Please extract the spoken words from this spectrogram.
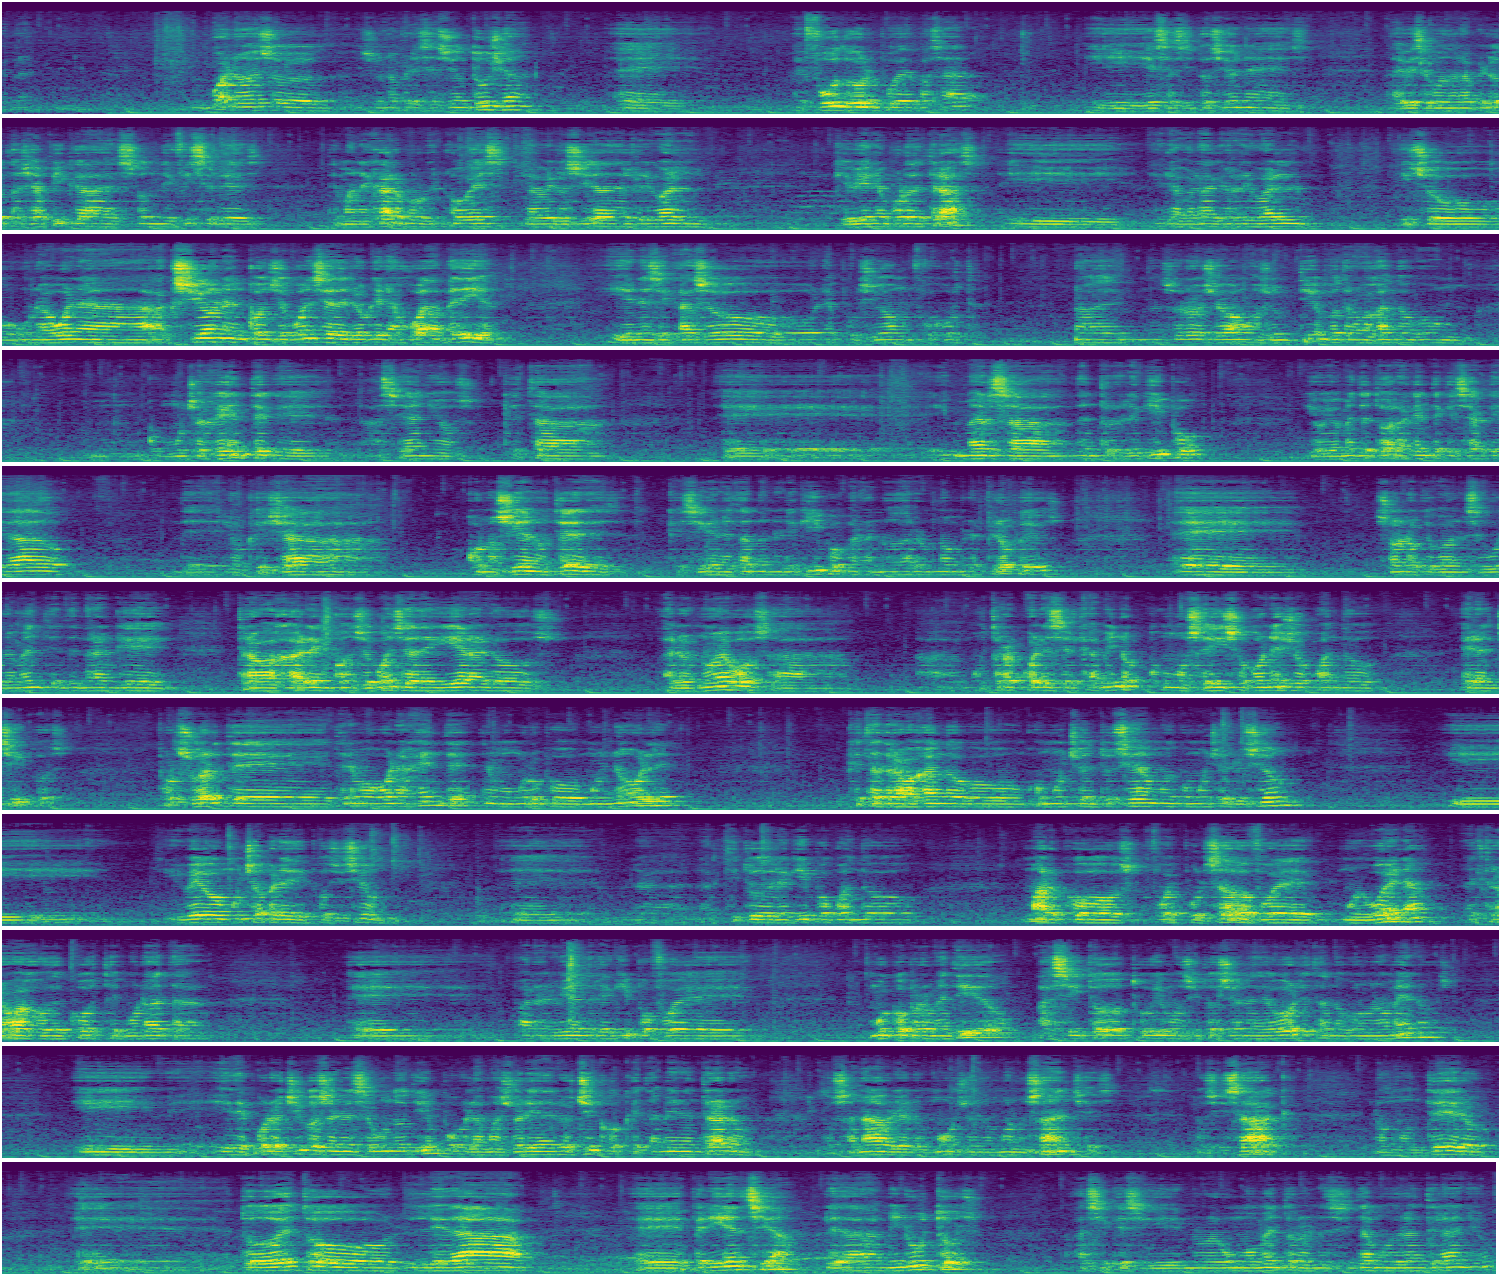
Bueno, eso es una apreciación tuya. eh, el fútbol puede pasar y esas situaciones, a veces cuando la pelota ya pica, son difíciles de manejar porque no ves la velocidad del rival que viene por detrás y, y la verdad que el rival hizo una buena acción en consecuencia de lo que la jugada pedía y en ese caso la expulsión fue justa. Eh, Nosotros llevamos un tiempo trabajando con, con mucha gente que hace años que está eh, inmersa dentro del equipo. Y obviamente toda la gente que se ha quedado, de los que ya conocían ustedes, que siguen estando en el equipo para no dar nombres propios, eh, son los que van, seguramente tendrán que trabajar en consecuencia de guiar a los, a los nuevos a cuál es el camino, como se hizo con ellos cuando eran chicos. Por suerte tenemos buena gente, tenemos un grupo muy noble, que está trabajando con, mucho entusiasmo y con mucha ilusión y, veo mucha predisposición. Eh, la, la actitud del equipo cuando Marcos fue expulsado fue muy buena, el trabajo de Costa y Morata eh, para el bien del equipo fue muy comprometido, así todos tuvimos situaciones de gol estando con uno menos. Y, después los chicos en el segundo tiempo, la mayoría de los chicos que también entraron, los Sanabria, los Moya, los Manu Sánchez, los Isaac, los Montero, eh, todo esto le da eh, experiencia, le da minutos, así que si en algún momento los necesitamos durante el año,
